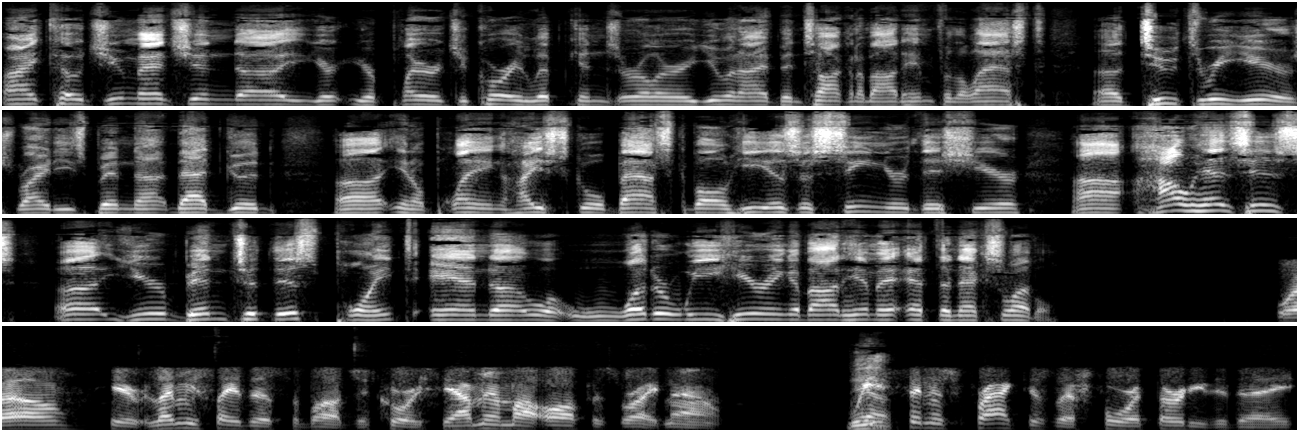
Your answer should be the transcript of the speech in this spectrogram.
All right, Coach. You mentioned uh, your your player Ja'Cory Lipkins earlier. You and I have been talking about him for the last uh, two three years, right? He's been uh, that good, uh, you know, playing high school basketball. He is a senior this year. Uh, how has his uh, year been to this point, and what are we hearing about him at the next level? Well, here, let me say this about Ja'Cory. See, I'm in my office right now. We yeah. finished practice at 4:30 today,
